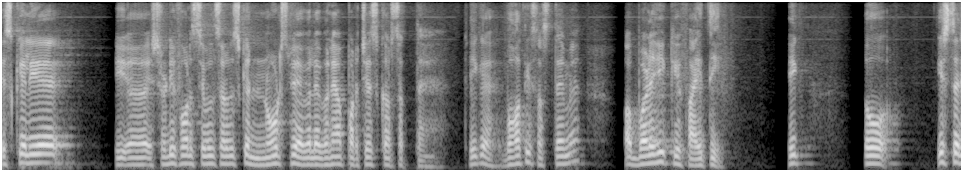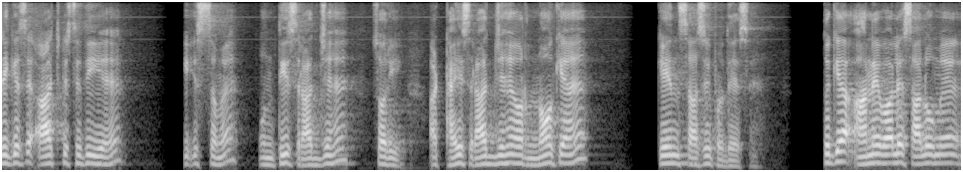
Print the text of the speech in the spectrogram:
इसके लिए स्टडी फॉर सिविल सर्विस के नोट्स भी अवेलेबल हैं, आप परचेज कर सकते हैं, ठीक है? बहुत ही सस्ते में और बड़े ही किफ़ायती, ठीक? तो इस तरीके से आज की स्थिति ये है कि इस समय उनतीस राज्य हैं सॉरी अट्ठाईस राज्य हैं और नौ क्या हैं? केंद्र शासित प्रदेश हैं। तो क्या आने वाले सालों में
